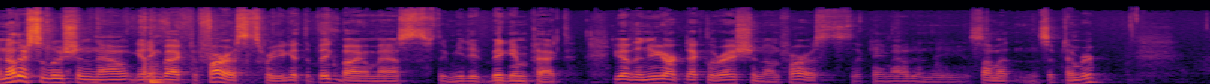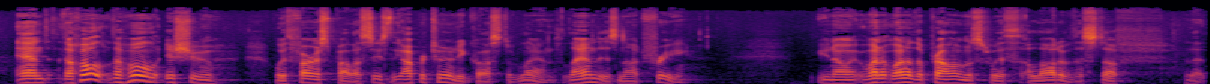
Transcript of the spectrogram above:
Another solution now, getting back to forests, where you get the big biomass, the immediate big impact, you have the New York Declaration on Forests that came out in the summit in September. And the whole, the whole issue with forest policy is the opportunity cost of land. Land is not free. You know, one, one of the problems with a lot of the stuff that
